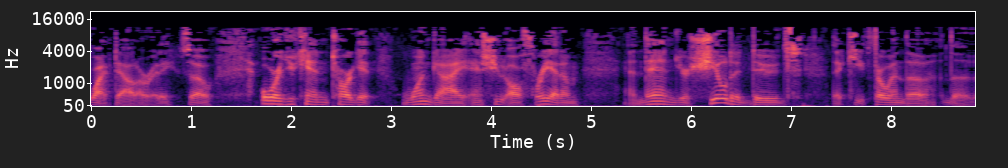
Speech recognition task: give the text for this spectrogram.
wiped out already. So, or you can target one guy and shoot all three at him, and then your shielded dudes that keep throwing the the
